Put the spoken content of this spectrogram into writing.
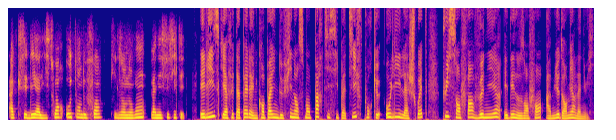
accéder à l'histoire autant de fois qu'ils en auront la nécessité. Élise qui a fait appel à une campagne de financement participatif pour que Oli la chouette puisse enfin venir aider nos enfants à mieux dormir la nuit.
